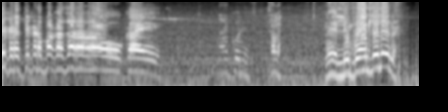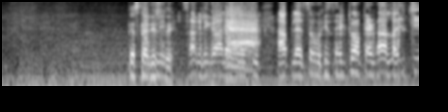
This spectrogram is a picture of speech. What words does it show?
इकडे तिकडे बघा जरा राव काय? नाही कोणीच. चला. नाही लिंबू आणलेलं आहे ना? कस काय दिसतंय? चांगली घालायची आपल्या सवयीचा टोप्या घालायची.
